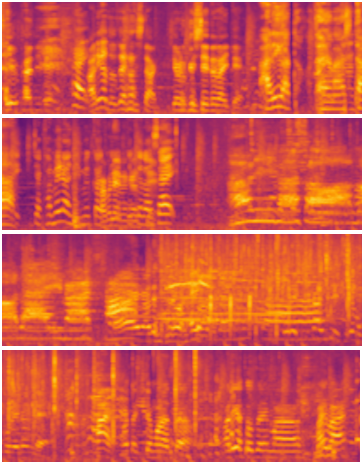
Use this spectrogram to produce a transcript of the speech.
っていう感じで、はい。ありがとうございました。協力していただいて。ありがとうございました。はい。じゃあカメラに向かって言って。ください。ありがとうございました。はいありがとうございました。ありがとうございました。これ期間中いつでも来れるんで。はいまた来てもらったら。ありがとうございます。バイバイ。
